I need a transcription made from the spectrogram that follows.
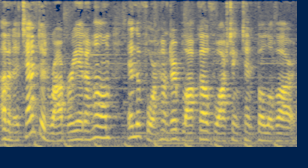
of an attempted robbery at a home in the 400 block of Washington Boulevard.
